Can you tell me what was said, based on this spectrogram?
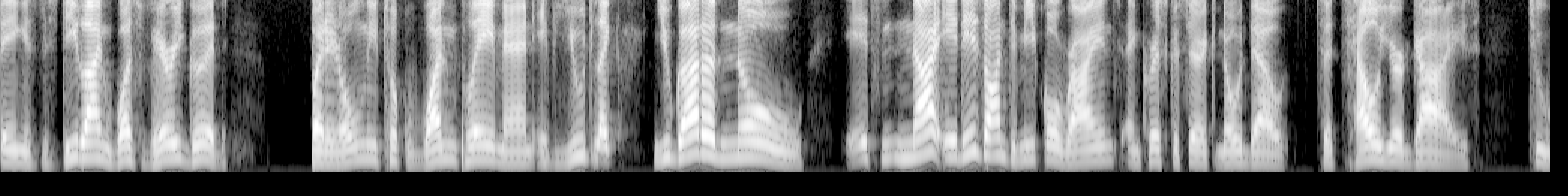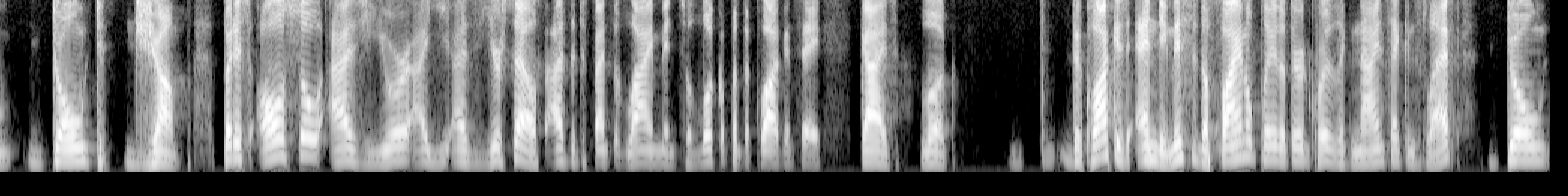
thing is this D line was very good, but it only took one play, man. If you'd like, you gotta know it's not. It is on DeMeco Ryans and Kris Kocurek, no doubt to tell your guys to don't jump. But it's also as your as yourself as the defensive lineman to look up at the clock and say, guys, look, the clock is ending. This is the final play of the third quarter. There's like nine seconds left. Don't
